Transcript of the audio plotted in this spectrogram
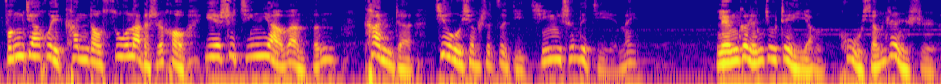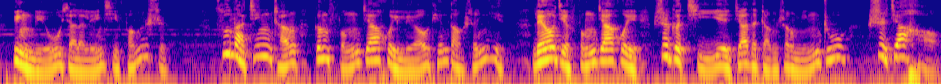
冯佳慧看到苏娜的时候，也是惊讶万分，看着就像是自己亲生的姐妹。两个人就这样互相认识，并留下了联系方式。苏娜经常跟冯佳慧聊天到深夜，了解冯佳慧是个企业家的掌上明珠，世家好，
